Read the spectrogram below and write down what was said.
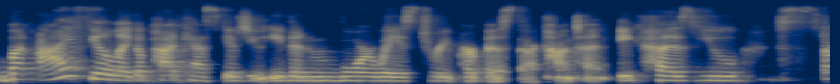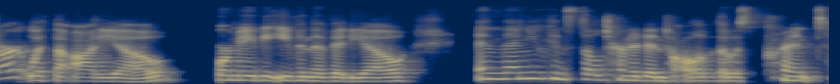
but I feel like a podcast gives you even more ways to repurpose that content because you start with the audio or maybe even the video, and then you can still turn it into all of those print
